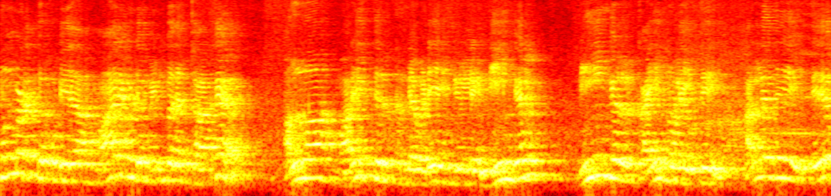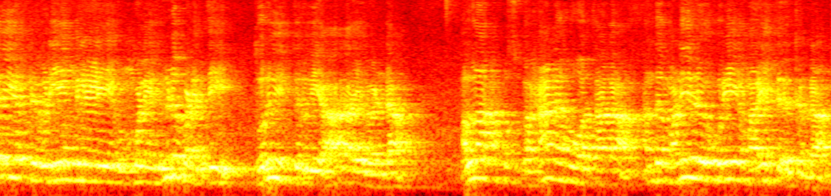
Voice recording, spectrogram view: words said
புண்படுத்தக்கூடியதாக மாறிவிடும் என்பதற்காக அல்லாஹ் மறைத்திருக்கின்ற விடயங்களிலே நீங்கள் நீங்கள் கை நுழைத்து அல்லது தேவையற்ற விடயங்களிலே உங்களை ஈடுபடுத்தி துருவி துருவி ஆராய வேண்டாம். அல்லாஹ் அந்த மனிதனுக்குரிய மறைத்திருக்கின்றான்.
